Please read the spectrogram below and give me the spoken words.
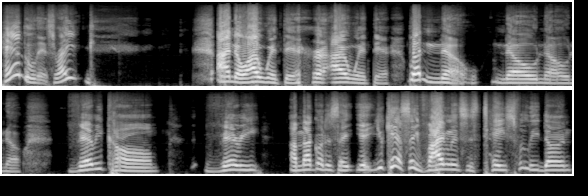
handle this, right? I know I went there. I went there. But no, no, no, no. Very calm, very I'm not going to say you can't say violence is tastefully done,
